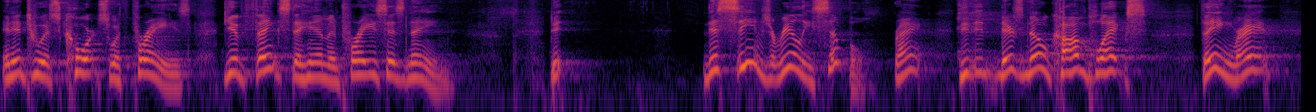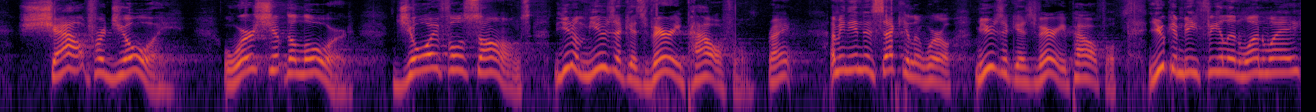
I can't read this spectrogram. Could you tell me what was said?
and into His courts with praise. Give thanks to Him and praise His name. This seems really simple, right? There's no complex thing, right? Shout for joy, worship the Lord joyful songs. You know, music is very powerful, right? I mean, in the secular world, music is very powerful. You can be feeling one way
